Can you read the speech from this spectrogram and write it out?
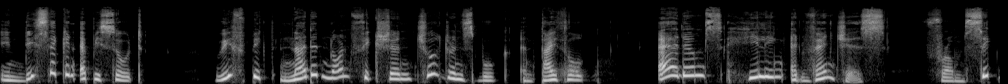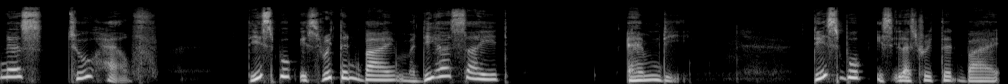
In this second episode, we've picked another non-fiction children's book entitled Adam's Healing Adventures From Sickness to Health. This book is written by Madiha Saeed, MD. This book is illustrated by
